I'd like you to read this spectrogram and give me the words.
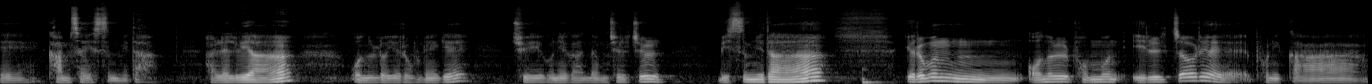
예, 감사했습니다. 할렐루야. 오늘도 여러분에게 주의 은혜가 넘칠 줄 믿습니다. 여러분 오늘 본문 1절에 보니까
